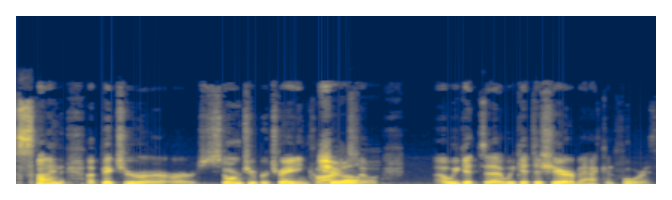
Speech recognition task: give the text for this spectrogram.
sign a picture or, or stormtrooper trading card. Sure. So uh, we get to, we get to share back and forth.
